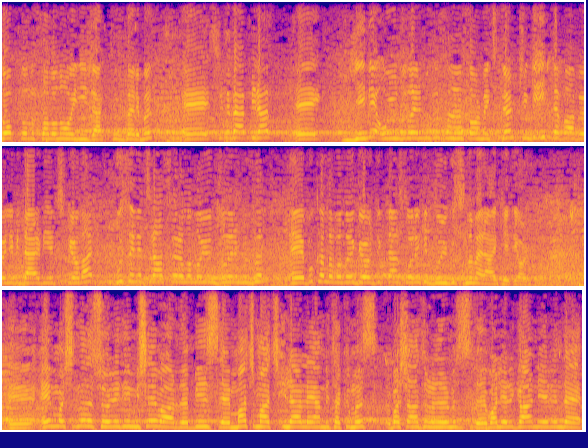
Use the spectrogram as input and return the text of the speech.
dop dolu salonu oynayacak kızlarımız. E, şimdi ben biraz e, yeni oyuncularımızı sana sormak istiyorum. Çünkü ilk defa böyle bir derbiye çıkıyorlar. Bu sene transfer olan oyuncularımızın e, bu kalabalığı gördükten sonraki duygusunu merak ediyorum. Ee, en başında da söylediğim bir şey vardı. Biz e, maç maç ilerleyen bir takımız. Baş antrenörümüz e, Valeri Garnier'in de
